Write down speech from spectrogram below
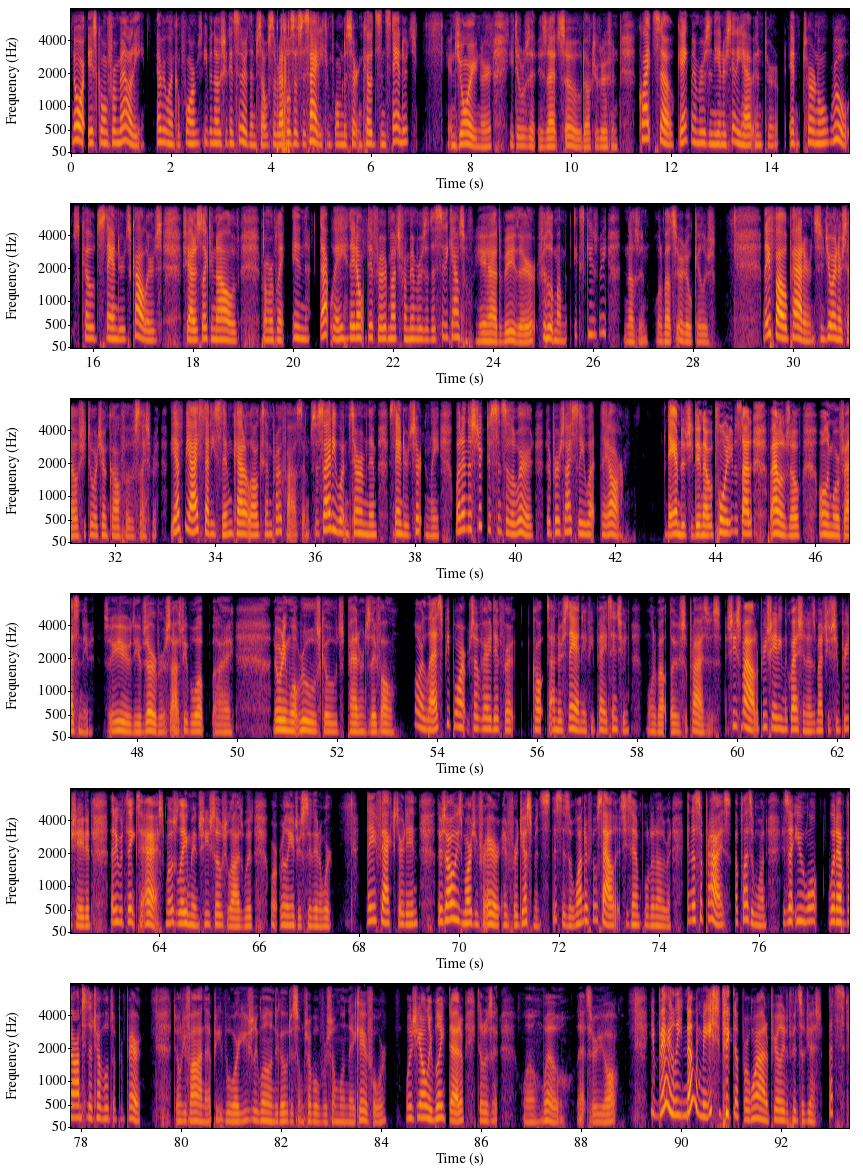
nor is conformity. Everyone conforms, even those who consider themselves the rebels of society conform to certain codes and standards enjoying her. He told us Is that so, Dr. Griffin? Quite so. Gang members in the inner city have inter- internal rules, codes, standards, collars. She added, selecting olive from her plate. In that way, they don't differ much from members of the city council. He had to be there. Philip mumbled. Excuse me? Nothing. What about serial killers? They follow patterns. Enjoying herself, she tore a chunk off of a slice of bread. The FBI studies them, catalogs and profiles them. Society wouldn't term them standards, certainly, but in the strictest sense of the word, they're precisely what they are. Damned if she didn't have a point, he decided, found himself only more fascinated. So you, the observer, size people up by noting what rules, codes, patterns they follow. More or less. People aren't so very different difficult to understand if you pay attention. What about those surprises? She smiled, appreciating the question as much as she appreciated that he would think to ask. Most laymen she socialized with weren't really interested in her work. They factored in. There's always margin for error and for adjustments. This is a wonderful salad. She sampled another one. And the surprise, a pleasant one, is that you won't would have gone to the trouble to prepare it. Don't you find that people are usually willing to go to some trouble for someone they care for? When she only blinked at him, he told her, Well, well, that threw you off. You barely know me. She picked up her wine, a purely defensive gesture. That's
